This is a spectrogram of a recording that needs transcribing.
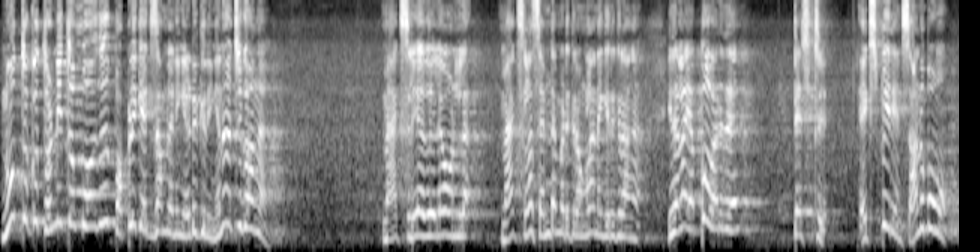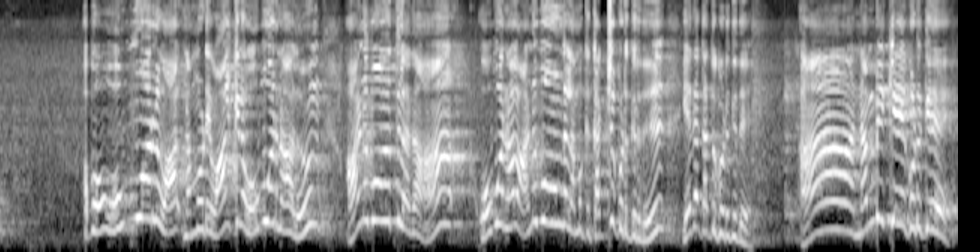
நூற்றுக்கு தொண்ணூத்தொம்போது பப்ளிக் எக்ஸாமில் நீங்கள் எடுக்கிறீங்கன்னு வச்சுக்கோங்க. மேக்ஸ்லேயே அதுலேயோ ஒன்றும் இல்லை மேக்ஸ்லாம் சென்டம் எடுக்கிறவங்களாம் இன்றைக்கி இருக்கிறாங்க. இதெல்லாம் எப்போ வருது? டெஸ்ட்டு எக்ஸ்பீரியன்ஸ் அனுபவம். அப்போது ஒவ்வொரு வா நம்முடைய வாழ்க்கையில் ஒவ்வொரு நாளும் அனுபவத்தில் தான் ஒவ்வொரு நாளும் அனுபவங்கள் நமக்கு கற்றுக் கொடுக்குறது. எதை கற்றுக் கொடுக்குது? ஆ நம்பிக்கையை கொடுக்கு.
